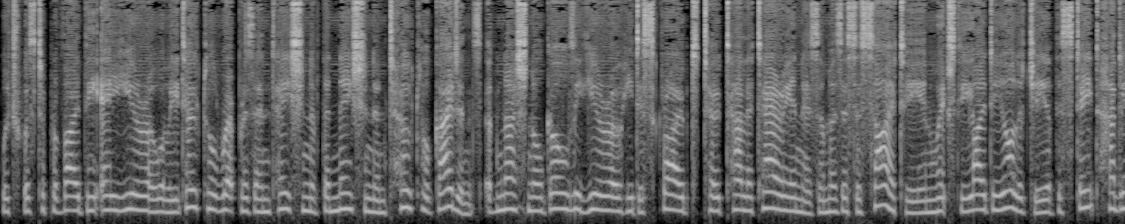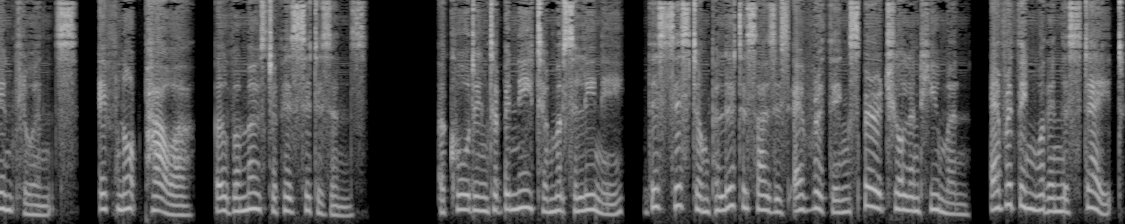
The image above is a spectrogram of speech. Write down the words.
which was to provide the a Euro e total representation of the nation and total guidance of national goals a Euro he described totalitarianism as a society in which the ideology of the state had influence, if not power, over most of his citizens. According to Benito Mussolini, this system politicizes everything spiritual and human, everything within the state,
